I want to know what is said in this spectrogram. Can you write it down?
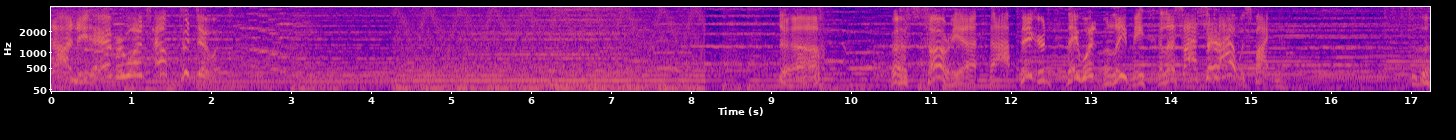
but I need everyone's help to do it! Uh, uh, sorry, uh, I figured they wouldn't believe me unless I said I was fighting him. The,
